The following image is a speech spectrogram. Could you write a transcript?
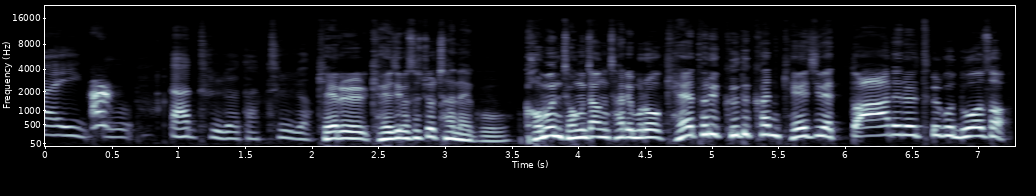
아이고. 나 들려, 나 들려. 개를 개집에서 쫓아내고 검은 정장 차림으로 개털이 그득한 개집에 또아리를 틀고 누워서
